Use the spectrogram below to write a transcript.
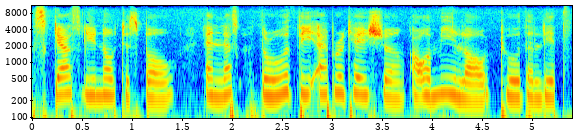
scarcely noticeable, unless through the application of a Milo to the lips.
